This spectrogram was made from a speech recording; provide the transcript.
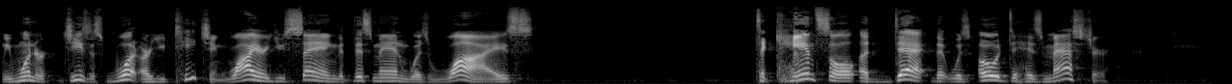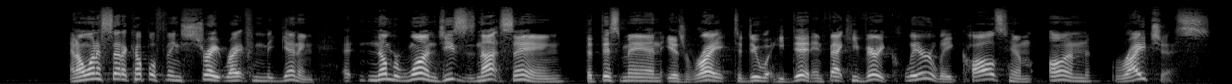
We wonder, Jesus, what are you teaching? Why are you saying that this man was wise to cancel a debt that was owed to his master? And I want to set a couple things straight right from the beginning. Uh, number one, Jesus is not saying that this man is right to do what he did. In fact, he very clearly calls him unrighteous.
